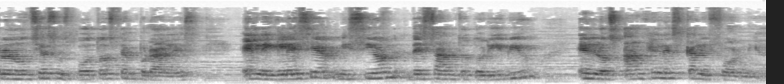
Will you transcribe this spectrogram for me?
pronuncia sus votos temporales en la iglesia Misión de Santo Toribio en Los Ángeles, California.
